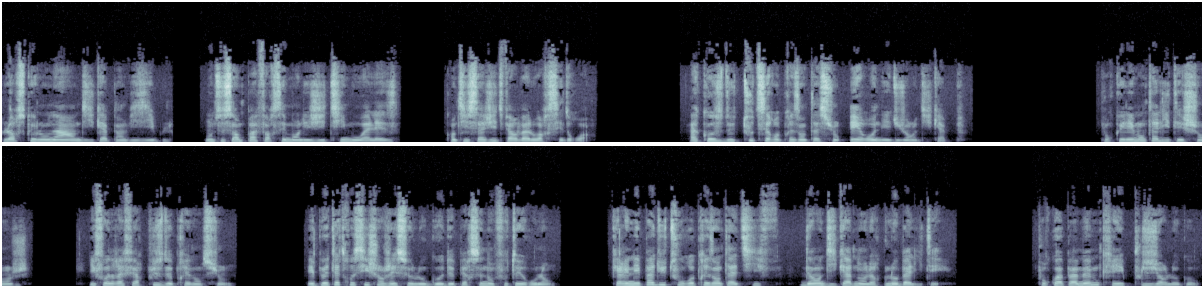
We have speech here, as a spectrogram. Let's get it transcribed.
lorsque l'on a un handicap invisible, on ne se sent pas forcément légitime ou à l'aise quand il s'agit de faire valoir ses droits, à cause de toutes ces représentations erronées du handicap. Pour que les mentalités changent, il faudrait faire plus de prévention, et peut-être aussi changer ce logo de personnes en fauteuil roulant, car il n'est pas du tout représentatif des handicaps dans leur globalité. Pourquoi pas même créer plusieurs logos?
